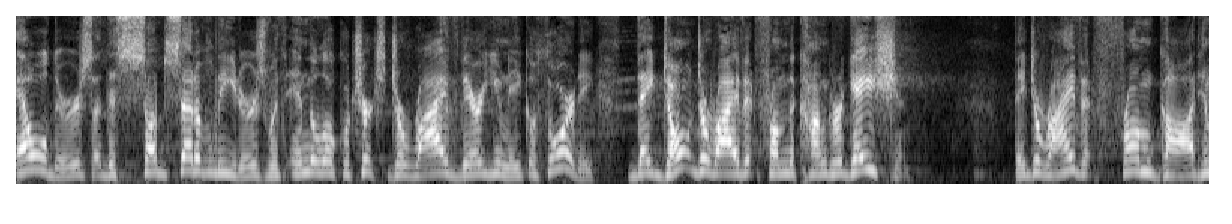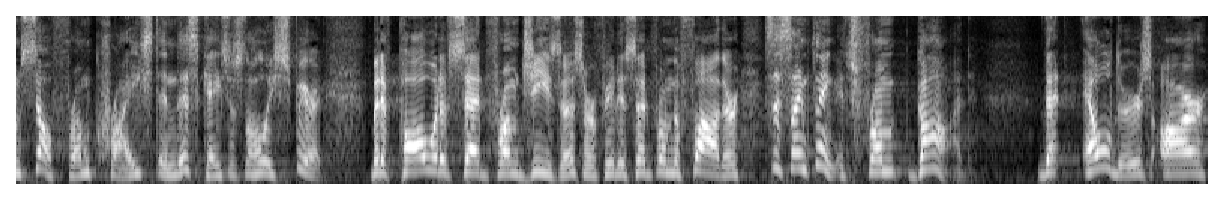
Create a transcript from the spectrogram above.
elders, uh, this subset of leaders within the local church, derive their unique authority? They don't derive it from the congregation. They derive it from God Himself, from Christ. In this case, it's the Holy Spirit. But if Paul would have said from Jesus, or if he'd have said from the Father, it's the same thing. It's from God. That elders are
